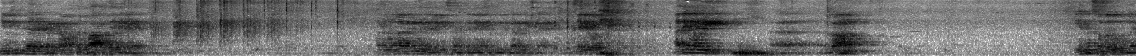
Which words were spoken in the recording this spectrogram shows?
மியூசிக் டைரக்டர் நான் வந்து பார்த்ததே கிடையாது. அது நல்லா இருக்குன்னு ரிலீஸ் எனக்கு தனியாக சொல்லியிருக்காரு சரி ஓகே அதே மாதிரி ராம் என்ன சொல்றது உங்களை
